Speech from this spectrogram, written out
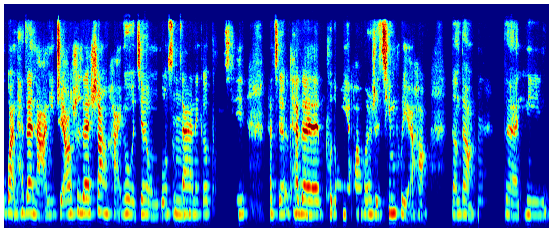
不管他在哪里，只要是在上海，因为我记得我们公司在那个浦西，他只要他在浦东也好，或者是青浦也好，等等。对你，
